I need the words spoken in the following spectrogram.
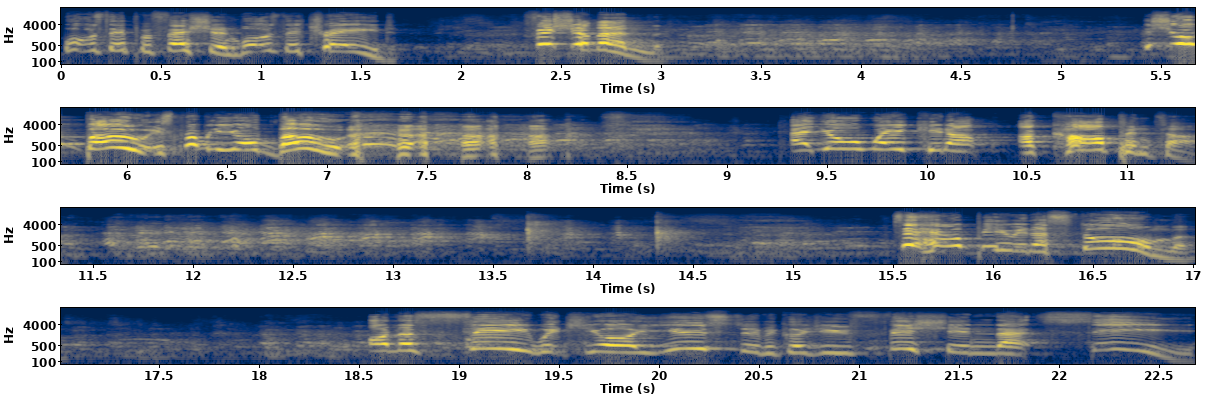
what was their profession? What was their trade? Fishermen. It's your boat. It's probably your boat. and you're waking up a carpenter to help you in a storm on a sea which you're used to because you fish in that sea.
